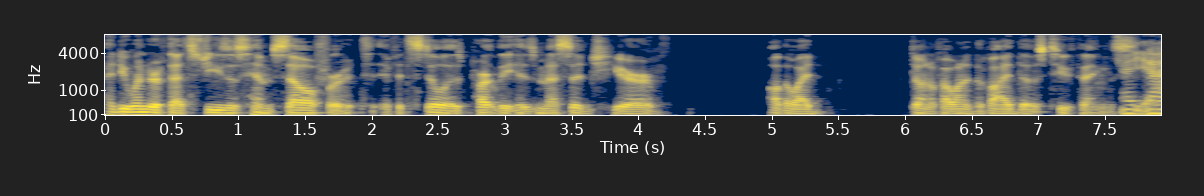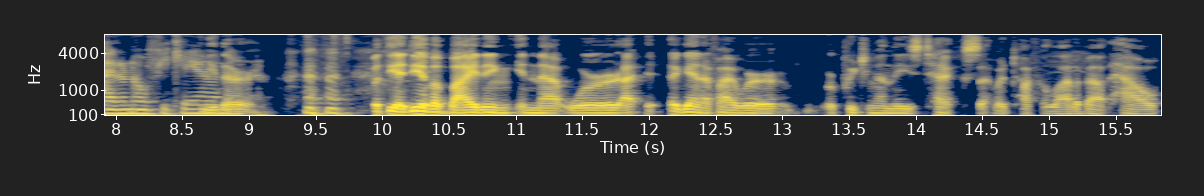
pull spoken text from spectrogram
I do wonder if that's Jesus himself, or if it still is partly his message here. Although I don't know if I want to divide those two things. Yeah, I don't know if you can either. but the idea of abiding in that word, I, again, if I were were preaching on these texts, I would talk a lot about how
